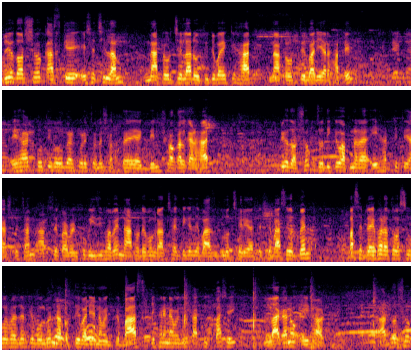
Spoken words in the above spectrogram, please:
প্রিয় দর্শক আজকে এসেছিলাম নাটোর জেলার ঐতিহ্যবাহী একটি হাট নাটোর তেবাড়িয়ার হাটে। এই হাট প্রতি রবিবার করে চলে সপ্তাহে একদিন সকালকার হাট। প্রিয় দর্শক, যদি কেউ আপনারা এই হাটটিতে আসতে চান, আসতে পারবেন খুব ইজিভাবে নাটোর এবং রাজশাহীর দিকে যে বাসগুলো ছেড়ে আসে, সে বাসে উঠবেন। বাসের ড্রাইভার অথবা সুপারভাইজারকে বলবেন, নাটোর তেবাড়িয়া নামে দিতে। বাস যেখানে নামে দেবে, তার ঠিক পাশেই লাগানো এই হাট। আর দর্শক,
